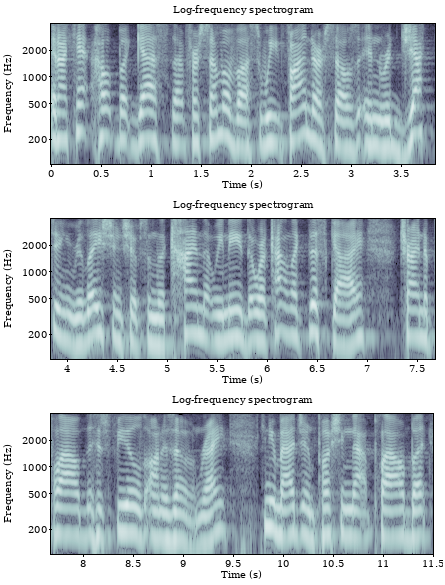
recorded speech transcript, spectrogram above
and I can't help but guess that for some of us, we find ourselves in rejecting relationships and the kind that we need, that we're kind of like this guy trying to plow his field on his own, right? Can you imagine pushing that plow? But,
